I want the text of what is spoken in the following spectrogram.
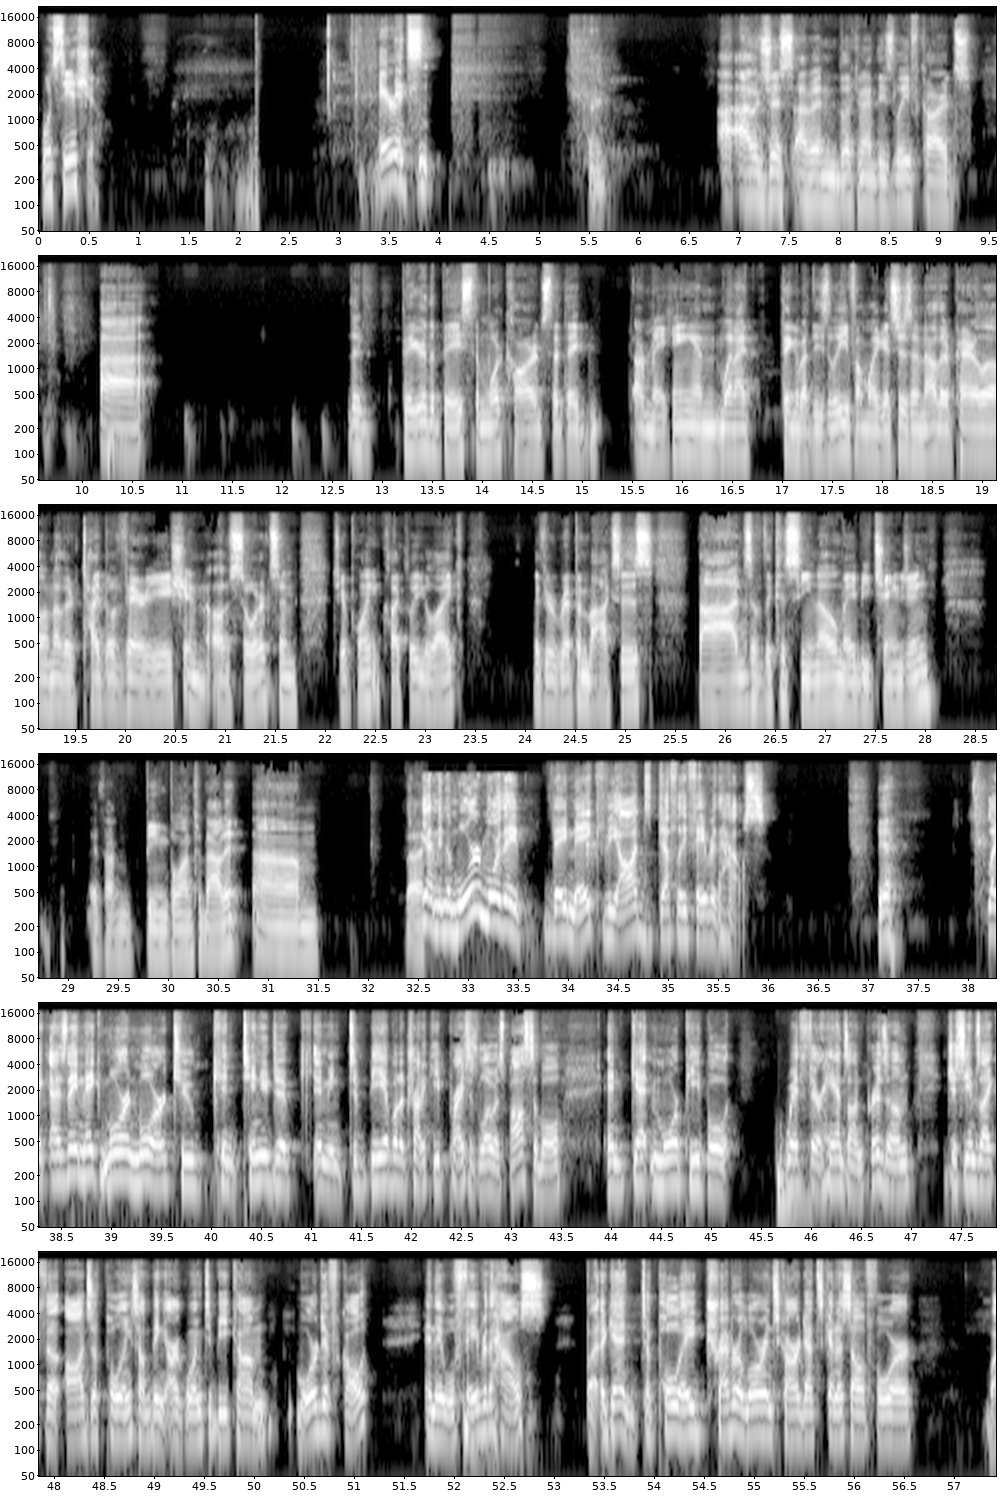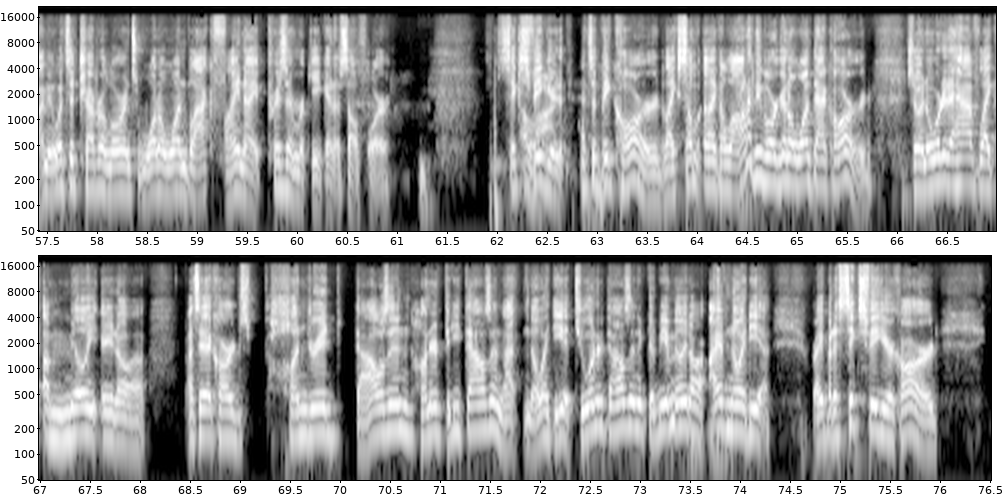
What's the issue? Eric, It's. I, I was just. I've been looking at these leaf cards. Uh, the bigger the base, the more cards that they are making, and when I think about these leaf, I'm like, it's just another parallel, another type of variation of sorts. And to your point, collect what you like. If you're ripping boxes, the odds of the casino may be changing. If I'm being blunt about it, um, but yeah, I mean, the more and more they they make, the odds definitely favor the house. Yeah, like as they make more and more to continue to i mean to be able to try to keep prices low as possible and get more people with their hands on prizm it just seems like the odds of pulling something are going to become more difficult and they will favor the house. But again to pull a trevor lawrence card that's going to sell for well i mean what's a trevor lawrence 101 black finite prizm rookie going to sell for six A figure lot. that's a big card like some like a lot of people are going to want that card so in order to have like a million you know I'd say that card's 100,000, 150,000. I have no idea. 200,000. It could be a million dollars. I have no idea. Right. But a six figure card,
